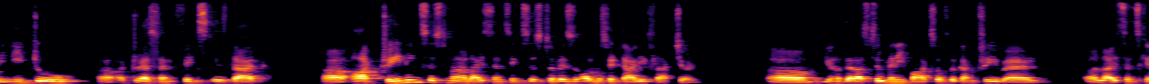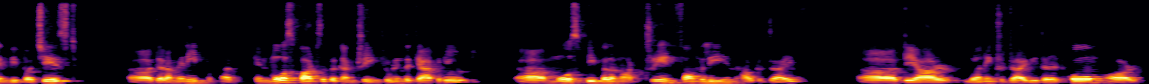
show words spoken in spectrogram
we need to address and fix is that uh, our training system and our licensing system is almost entirely fractured. Um, you know, there are still many parts of the country where a license can be purchased. Uh, there are many, uh, in most parts of the country, including the capital, uh, most people are not trained formally in how to drive. Uh, they are learning to drive either at home or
